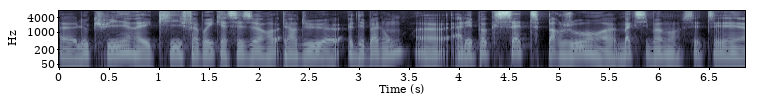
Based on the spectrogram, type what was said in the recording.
le cuir et qui fabrique à ses heures perdues des ballons. À l'époque, 7 par jour maximum. C'était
